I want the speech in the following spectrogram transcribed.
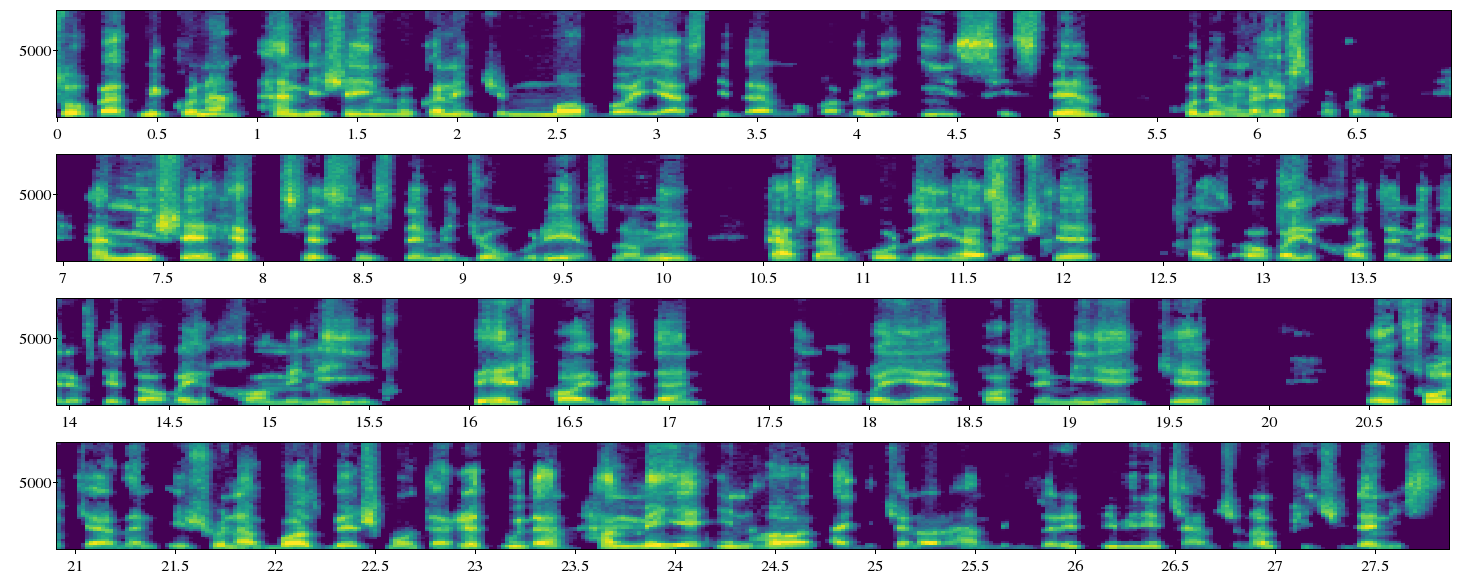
صحبت می‌کنن همیشه این می‌کنن که ما بایستی در مقابل این سیستم خودمون رو حفظ بکنیم. همیشه حفظ سیستم جمهوری اسلامی قسم خورده ای هستش که از آقای خاتمی گرفته تا آقای خامنه ای بهش پایبندن. از آقای قاسمی که فوت کردن. ایشون هم باز بهش معتقد بودن. همه اینها اگه کنار هم بگذارید ببینید که همچنان پیچیده نیست.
